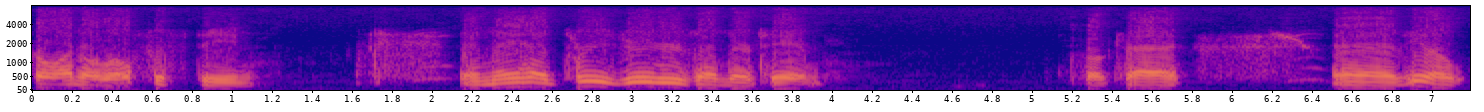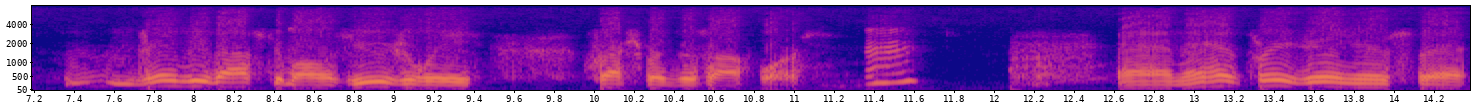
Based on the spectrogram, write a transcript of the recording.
oh, I don't know, 15. And they had three juniors on their team. Okay? And, you know, JV basketball is usually freshmen and sophomores. hmm And they had three juniors that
